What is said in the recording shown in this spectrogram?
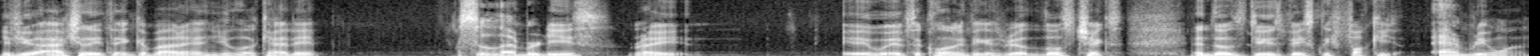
If you actually think about it and you look at it, celebrities, right? If the cloning thing is real, those chicks and those dudes basically fuck everyone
